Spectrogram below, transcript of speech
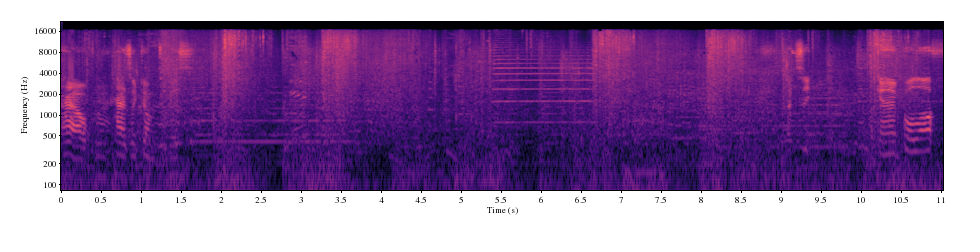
how has it come to this? Let's see. Can I pull off?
